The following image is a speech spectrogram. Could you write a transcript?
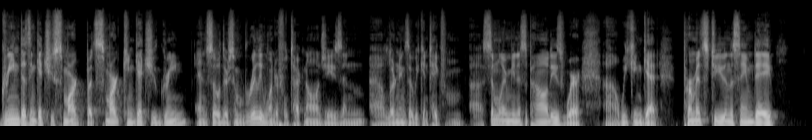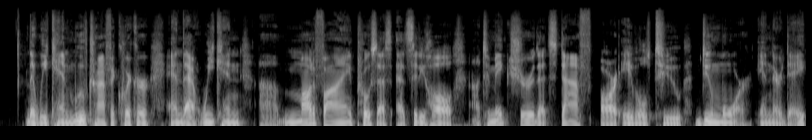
green doesn't get you smart, but smart can get you green. And so there's some really wonderful technologies and uh, learnings that we can take from uh, similar municipalities where uh, we can get permits to you in the same day. that we can move traffic quicker and that we can uh, modify process at city hall uh, to make sure that staff are able to do more in their day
